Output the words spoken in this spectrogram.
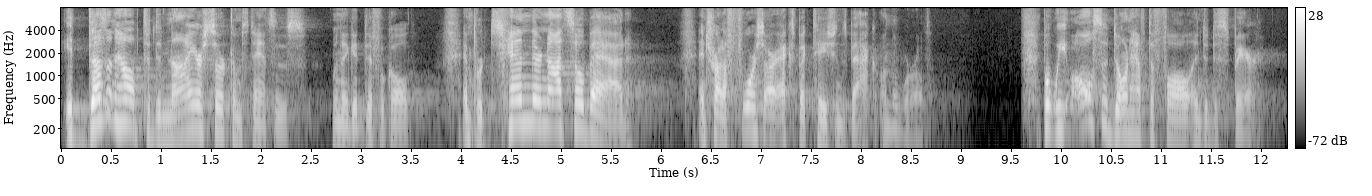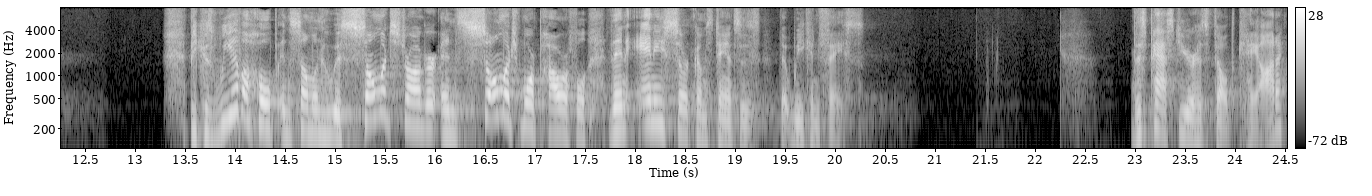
It doesn't help to deny our circumstances when they get difficult and pretend they're not so bad and try to force our expectations back on the world. But we also don't have to fall into despair. Because we have a hope in someone who is so much stronger and so much more powerful than any circumstances that we can face. This past year has felt chaotic,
